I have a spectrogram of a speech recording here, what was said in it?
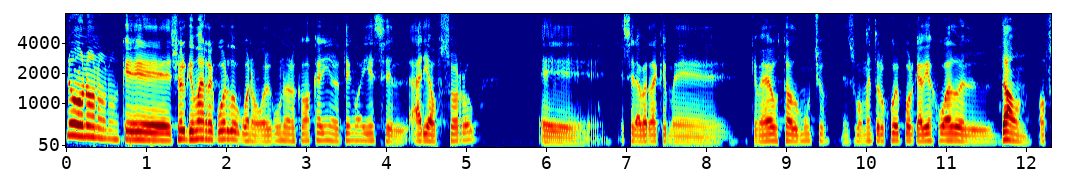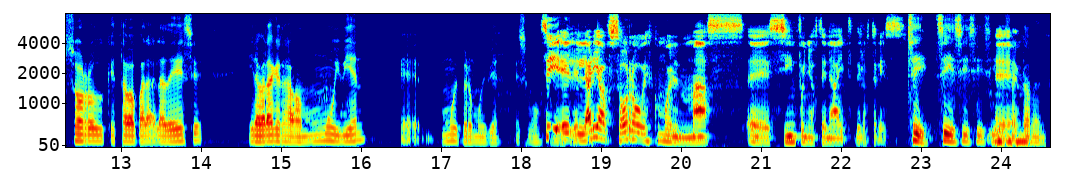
No, no, no, no. Que yo el que más recuerdo, bueno, o uno de los que más cariño le tengo ahí es el Area of Sorrow. Eh, ese la verdad que me, que me había gustado mucho. En su momento lo jugué porque había jugado el Down of Sorrow que estaba para la DS. Y la verdad que estaba muy bien. eh, muy, pero muy bien. Ese Sí, el, el Area of Sorrow es como el más eh, Symphony of the Night de los tres. Sí, sí, sí, sí, sí, Eh, exactamente.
